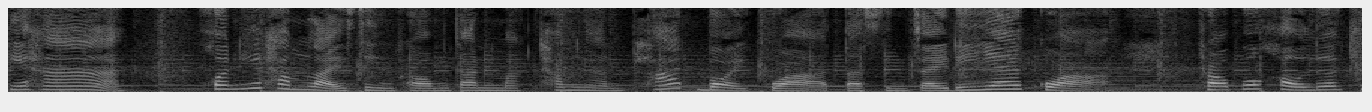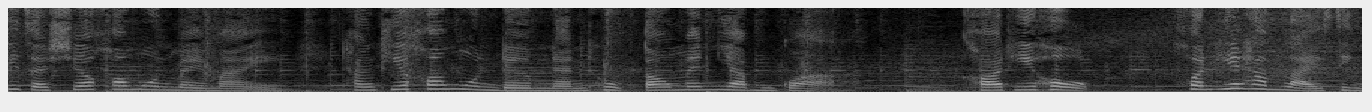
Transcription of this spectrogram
ที่ 5 คนที่ทำหลายสิ่งพร้อมกันมักทำงานพลาดบ่อยกว่า ตัดสินใจได้แย่กว่า เพราะพวกเขาเลือกที่จะเชื่อข้อมูลใหม่ ๆ ทั้งที่ข้อมูลเดิมนั้นถูกต้องแม่นยำกว่า ข้อที่ 6 คนที่ทำหลายสิ่ง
